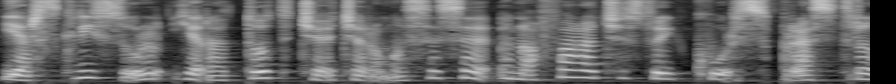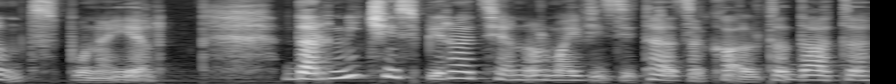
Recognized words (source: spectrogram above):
iar scrisul era tot ceea ce rămăsese în afara acestui curs prea strâmt, spune el. Dar nici inspirația nu-l mai vizitează ca altă dată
